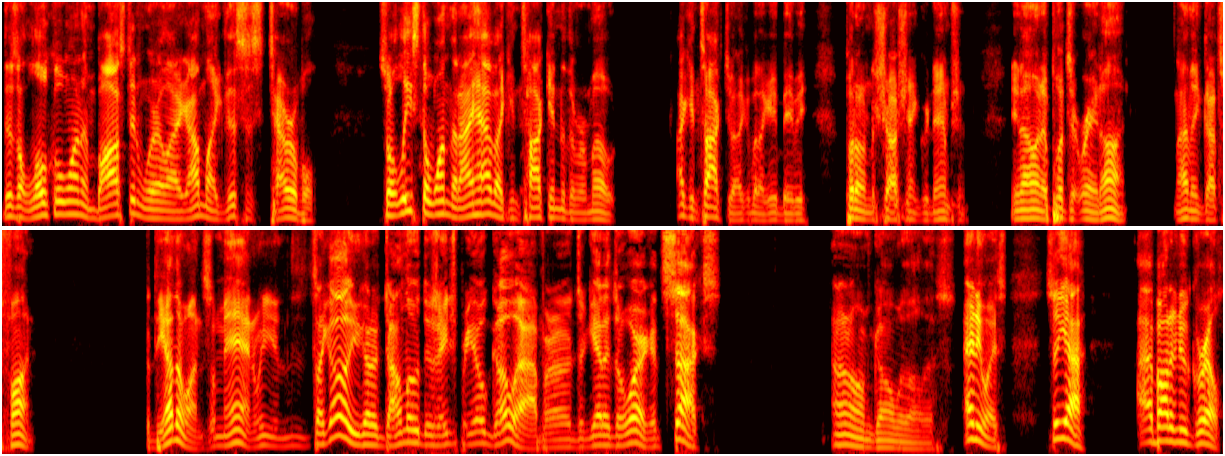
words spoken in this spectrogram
there's a local one in Boston where like I'm like this is terrible. So at least the one that I have, I can talk into the remote. I can talk to. It. I can be like, "Hey, baby, put on the Shawshank Redemption," you know, and it puts it right on. I think that's fun. But the other ones, man, we, it's like, oh, you got to download this HBO Go app uh, to get it to work. It sucks. I don't know I'm going with all this. Anyways, so yeah, I bought a new grill,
